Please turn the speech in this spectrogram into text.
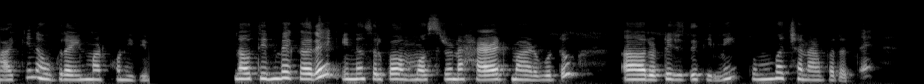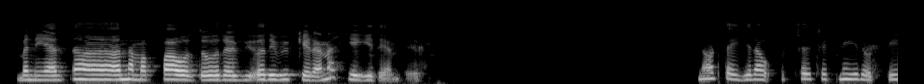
ಹಾಕಿ ನಾವು ಗ್ರೈಂಡ್ ಮಾಡ್ಕೊಂಡಿದ್ದೀವಿ ನಾವು ತಿನ್ಬೇಕಾದ್ರೆ ಇನ್ನೊಂದು ಸ್ವಲ್ಪ ಮೊಸರನ್ನ ಹ್ಯಾಡ್ ಮಾಡಿಬಿಟ್ಟು ರೊಟ್ಟಿ ಜೊತೆ ತಿನ್ನಿ. ತುಂಬ ಚೆನ್ನಾಗಿ ಬರುತ್ತೆ. ಬನ್ನಿ ನಮ್ಮಪ್ಪ ಅವ್ರದ್ದು ರಿವ್ಯೂ ರಿವ್ಯೂ ಕೇಳೋಣ ಹೇಗಿದೆ ಅಂತೇಳಿ. ನೋಡ್ತಾ ಇದ್ದೀರಾ ಹುಚ್ಚಲ್ ಚಟ್ನಿ ರೊಟ್ಟಿ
